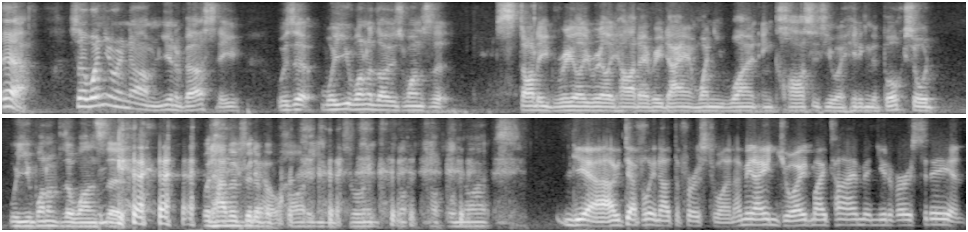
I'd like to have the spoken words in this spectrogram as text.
Yeah. So when you were in um, university, was it were you one of those ones that studied really really hard every day and when you weren't in classes you were hitting the books or were you one of the ones that would have a bit no. of a party and drink a couple of nights? Yeah, I'm definitely not the first one. I mean, I enjoyed my time in university and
